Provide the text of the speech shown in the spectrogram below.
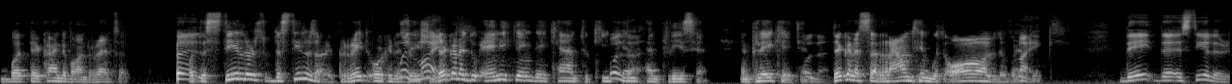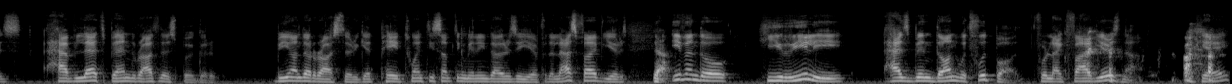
but they're kind of on rental. But the Steelers, the Steelers are a great organization. Mike- they're going to do anything they can to keep him on. and please him and placate him. They're going to surround him with all the weapons. Mike, they the Steelers have let Ben Roethlisberger be on the roster, get paid twenty something million dollars a year for the last five years. Yeah. Even though he really has been done with football for like five years now. Okay.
